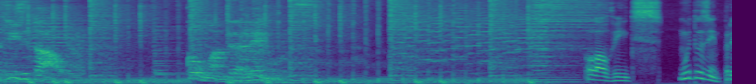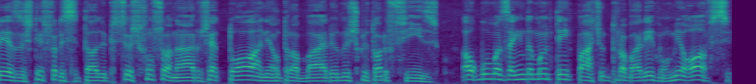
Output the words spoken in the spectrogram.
Digital, com André Lemos. Olá, ouvintes. Muitas empresas têm solicitado que seus funcionários retornem ao trabalho no escritório físico. Algumas ainda mantêm parte do trabalho em home office,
